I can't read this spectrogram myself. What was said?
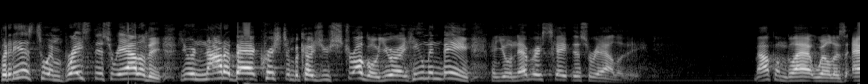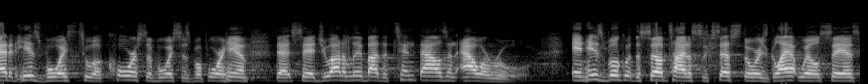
but it is to embrace this reality. You're not a bad Christian because you struggle. You're a human being and you'll never escape this reality. Malcolm Gladwell has added his voice to a chorus of voices before him that said, You ought to live by the 10,000 hour rule. In his book with the subtitle Success Stories, Gladwell says,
